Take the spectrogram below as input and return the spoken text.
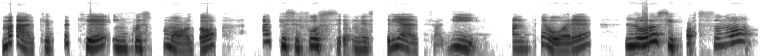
ma anche perché in questo modo, anche se fosse un'esperienza di tante ore, loro si possono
